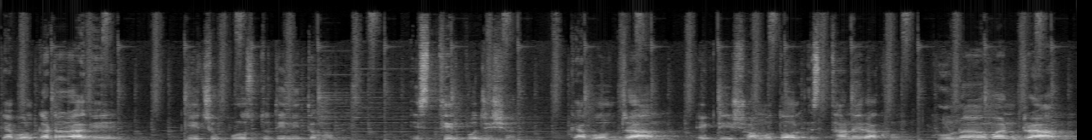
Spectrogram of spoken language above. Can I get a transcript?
কেবল কাটার আগে কিছু প্রস্তুতি নিতে হবে। স্থির পজিশন। কেবল ড্রাম একটি সমতল স্থানে রাখুন। ঘূর্ণায়মান ড্রাম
